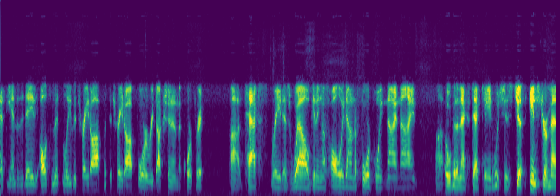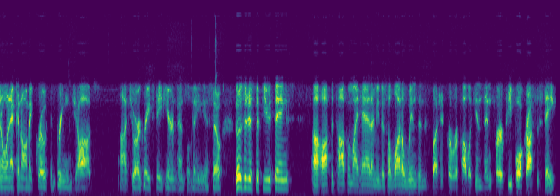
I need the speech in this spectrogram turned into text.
at the end of the day ultimately the trade off, but the trade off for reduction in the corporate uh, tax rate as well, getting us all the way down to 4.99 uh, over the next decade, which is just instrumental in economic growth and bringing jobs uh, to our great state here in Pennsylvania. So those are just a few things uh, off the top of my head. I mean, there's a lot of wins in this budget for Republicans and for people across the state.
